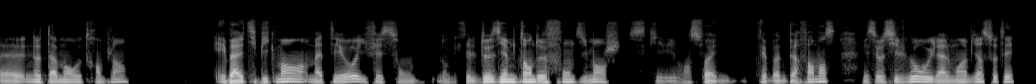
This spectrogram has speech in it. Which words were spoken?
euh, notamment au tremplin. Et bah typiquement, Matteo, il fait son donc fait le deuxième temps de fond dimanche, ce qui est en soi une très bonne performance, mais c'est aussi le jour où il a le moins bien sauté.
